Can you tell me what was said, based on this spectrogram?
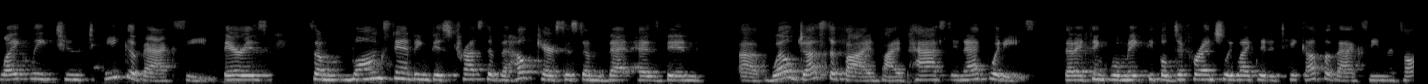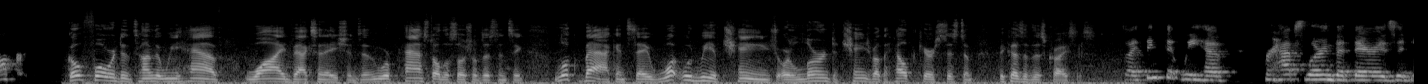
likely to take a vaccine. There is some longstanding distrust of the healthcare system that has been uh, well justified by past inequities that I think will make people differentially likely to take up a vaccine that's offered. Go forward to the time that we have wide vaccinations and we're past all the social distancing. Look back and say, what would we have changed or learned to change about the healthcare system because of this crisis? So I think that we have perhaps learned that there is an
